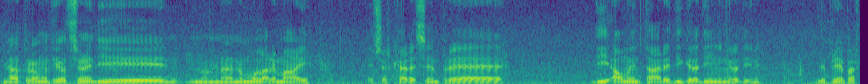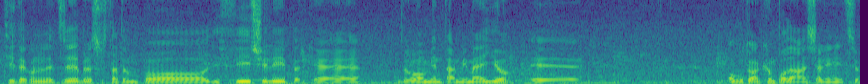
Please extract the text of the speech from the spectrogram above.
Mi ha dato la motivazione di non, non mollare mai e cercare sempre di aumentare di gradini in gradini. Le prime partite con le zebre sono state un po' difficili perché dovevo ambientarmi meglio e ho avuto anche un po' d'ansia all'inizio,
